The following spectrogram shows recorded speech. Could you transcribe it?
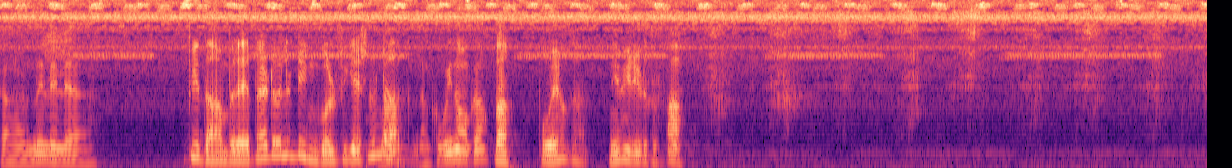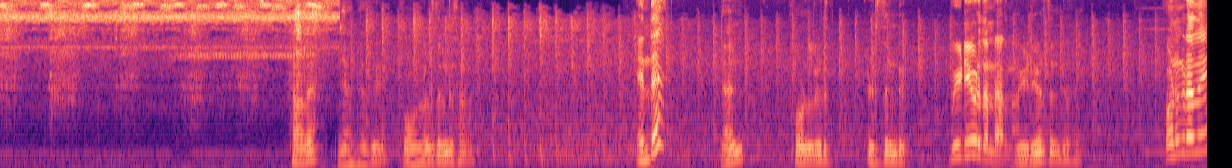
കാണുന്നില്ലല്ല. പിതാംബരേട്ടനായിട്ട് വല്ല ഡിങ്കോളിഫിക്കേഷൻ ഉണ്ടോ? നമുക്ക് പോയി നോക്കാം. വാ പോയി നോക്കാം. നീ വീഡിയോ എടുത്തു? ആ. സാറേ ഞാനത് ഫോണിലെടുത്തിട്ടുണ്ട് സാറേ. എന്താ? ഞാൻ ഫോണിൽ എടുത്തിട്ടുണ്ട്. വീഡിയോ എടുത്തിട്ടുണ്ടായിരുന്നു? വീഡിയോ എടുത്തിട്ടുണ്ട് സാർ ഫോൺ കിടന്നേ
